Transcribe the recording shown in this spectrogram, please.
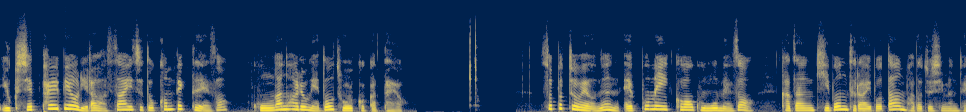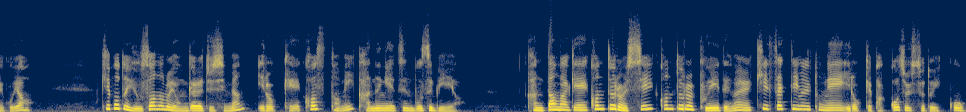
68배열이라 사이즈도 컴팩트해서 공간 활용에도 좋을 것 같아요. 소프트웨어는 애플메이커 05에서 가장 기본 드라이버 다운받아주시면 되고요. 키보드 유선으로 연결해 주시면 이렇게 커스텀이 가능해진 모습이에요. 간단하게 컨트롤 C, 컨트롤 V 등을 키 세팅을 통해 이렇게 바꿔줄 수도 있고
